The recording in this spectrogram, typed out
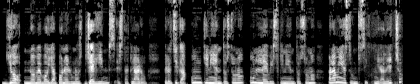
Yo no me voy a poner unos jeggings, está claro, pero chica, un 501, un Levis 501, para mí es un sí. Mira, de hecho,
